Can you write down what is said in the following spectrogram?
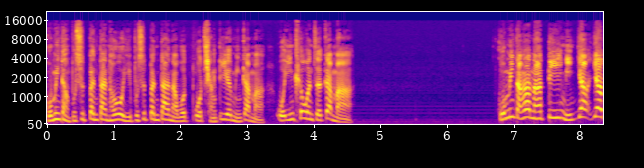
国民党不是笨蛋，侯友宜不是笨蛋啊！我我抢第二名干嘛？我赢柯文哲干嘛？国民党要拿第一名，要要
